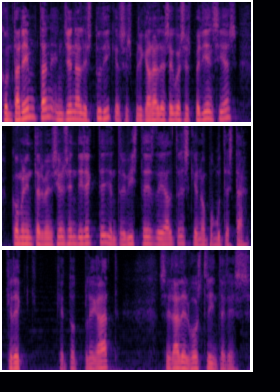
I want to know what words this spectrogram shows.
Contarem tant en gent a l'estudi, que ens explicarà les seues experiències, com en intervencions en directe i entrevistes d'altres que no han pogut estar. Crec que tot plegat serà del vostre interès.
